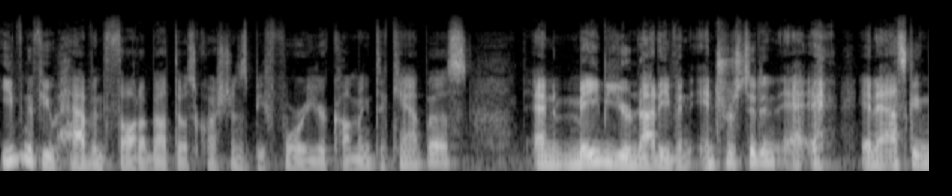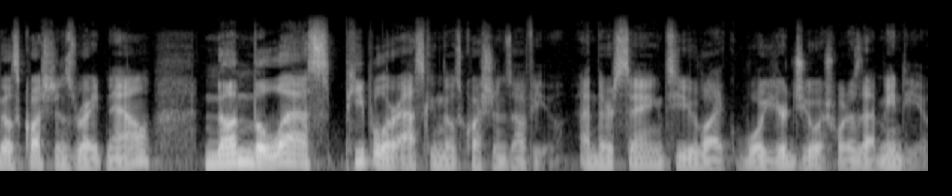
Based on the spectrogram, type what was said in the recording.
even if you haven't thought about those questions before you're coming to campus, and maybe you're not even interested in in asking those questions right now, nonetheless, people are asking those questions of you, and they're saying to you like, "Well, you're Jewish. What does that mean to you?"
